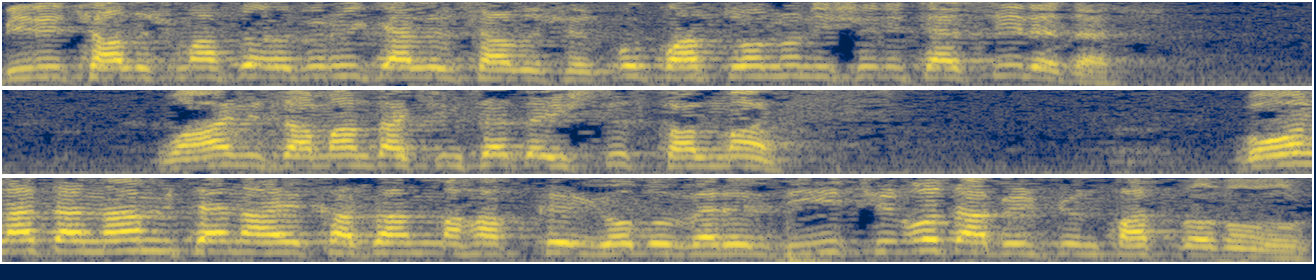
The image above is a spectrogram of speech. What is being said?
Biri çalışmasa öbürü gelir çalışır. Bu patronun işini tesir eder. Ve aynı zamanda kimse de işsiz kalmaz. Ve ona da namütenayi kazanma hakkı yolu verildiği için o da bir gün patron olur.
